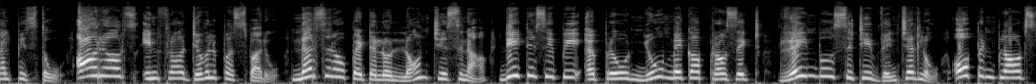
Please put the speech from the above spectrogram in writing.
కల్పిస్తూ ఆర్ఆర్స్ ఇన్ఫ్రా డెవలపర్స్ వారు నర్సరావుపేటలో లాంచ్ చేసిన DTCP approved new mega project rainbow city వెంచర్లో ఓపెన్ ప్లాట్స్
